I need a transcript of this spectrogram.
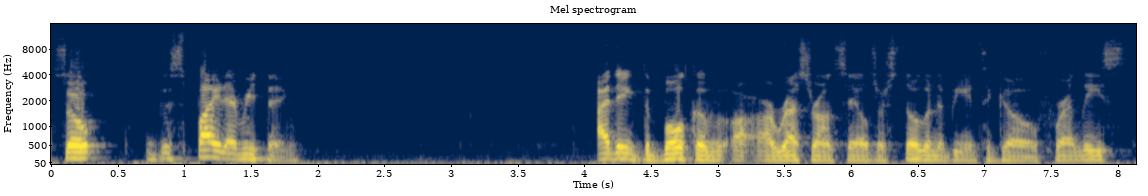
So, despite everything, I think the bulk of our, our restaurant sales are still going to be in to go for at least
